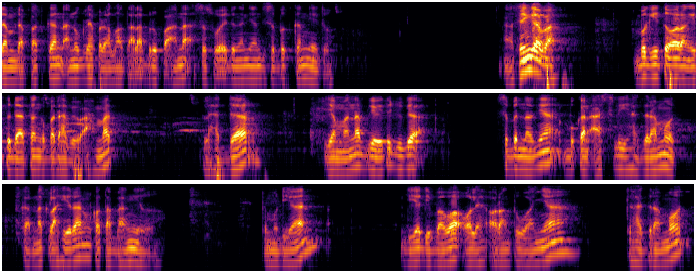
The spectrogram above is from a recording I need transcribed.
dan mendapatkan anugerah dari Allah Taala berupa anak sesuai dengan yang disebutkannya itu. Nah, sehingga apa? Begitu orang itu datang kepada Habib Ahmad Al-Haddar yang mana beliau itu juga sebenarnya bukan asli Hadramut karena kelahiran kota Bangil. Kemudian dia dibawa oleh orang tuanya ke Hadramut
